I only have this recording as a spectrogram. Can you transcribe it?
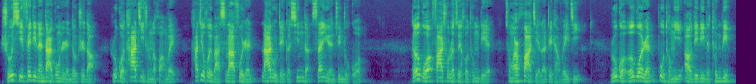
熟悉费迪南大公的人都知道，如果他继承了皇位，他就会把斯拉夫人拉入这个新的三元君主国。德国发出了最后通牒，从而化解了这场危机。如果俄国人不同意奥地利的吞并，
